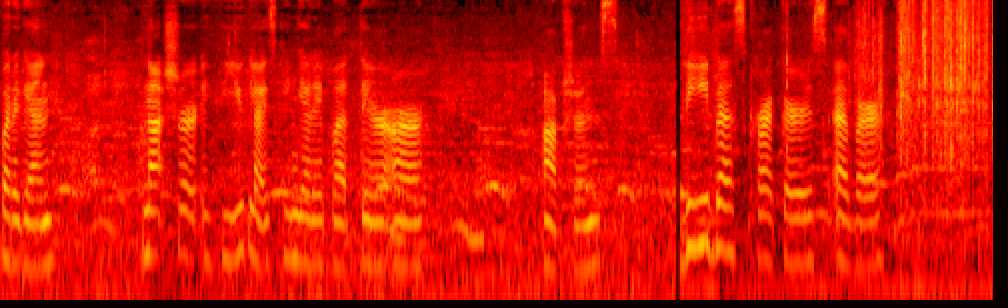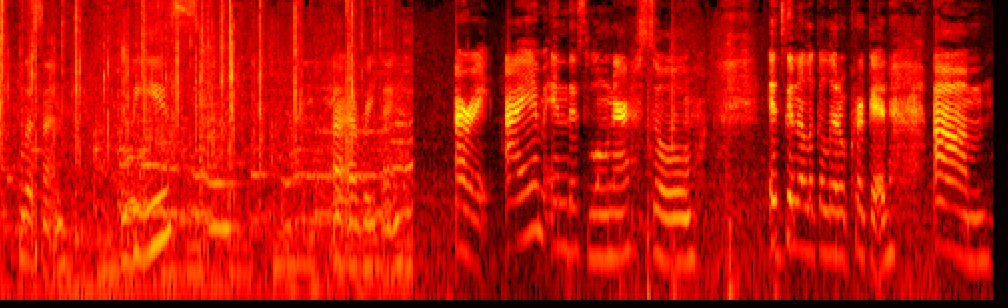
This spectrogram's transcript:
But again, not sure if you guys can get it, but there are options. The best crackers ever. Listen, these are everything. All right, I am in this loaner, so it's gonna look a little crooked. Um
